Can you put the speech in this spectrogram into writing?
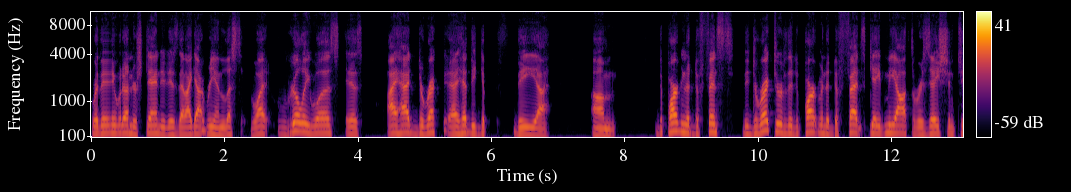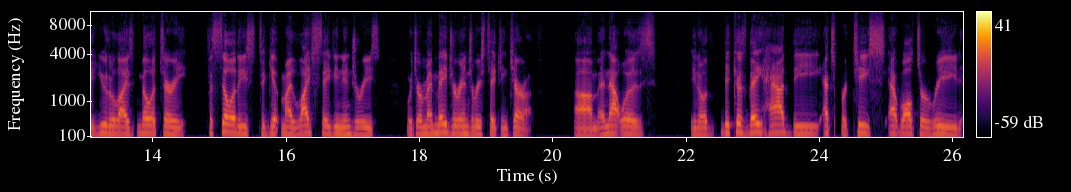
where they would understand it is that I got reenlisted. What really was is I had direct, I had the the uh, um, Department of Defense, the director of the Department of Defense gave me authorization to utilize military facilities to get my life saving injuries, which are my major injuries, taken care of. Um, and that was, you know, because they had the expertise at Walter Reed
